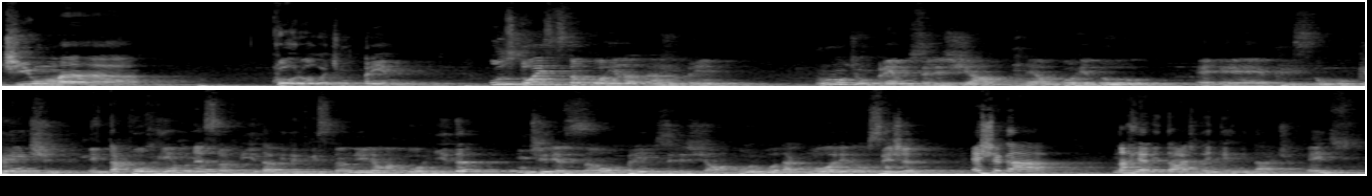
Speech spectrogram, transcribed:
de uma coroa, de um prêmio. Os dois estão correndo atrás de um prêmio. Um de um prêmio celestial, né, o corredor, é, é, o, crente, ele está correndo nessa vida, a vida cristã dele é uma corrida em direção ao prêmio celestial, a coroa da glória, ou seja, é chegar na realidade da eternidade, é isso.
